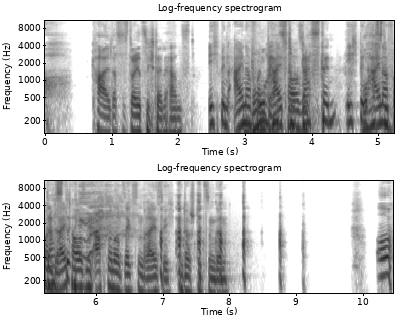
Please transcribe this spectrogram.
oh, Karl, das ist doch jetzt nicht dein Ernst. Ich bin einer Wo von hast du 3000 das denn? Ich bin einer von das denn- 3836 Unterstützenden. Oh.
